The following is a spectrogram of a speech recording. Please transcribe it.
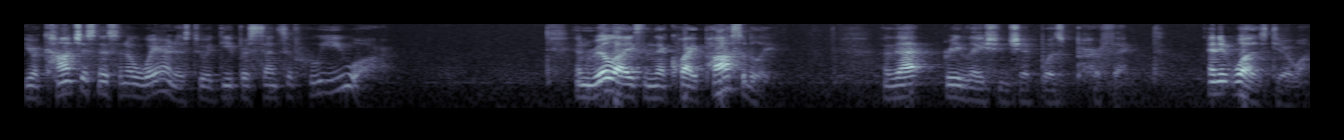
your consciousness and awareness to a deeper sense of who you are. And realizing that quite possibly that relationship was perfect. And it was, dear one.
